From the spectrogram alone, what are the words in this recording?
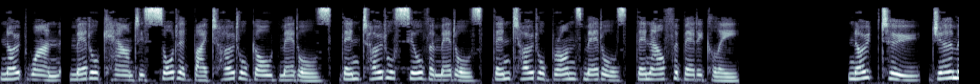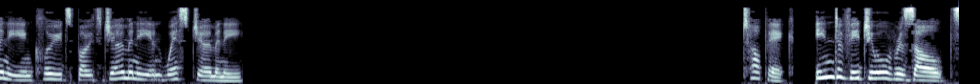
Note 1, medal count is sorted by total gold medals, then total silver medals, then total bronze medals, then alphabetically. Note 2, Germany includes both Germany and West Germany. Topic: Individual results.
